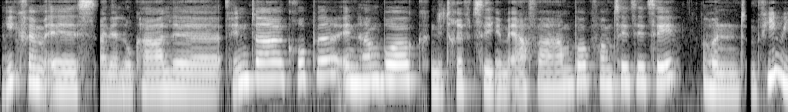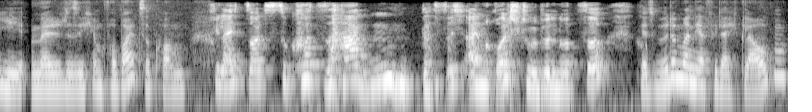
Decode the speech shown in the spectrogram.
Geekfilm ist eine lokale Finter-Gruppe in Hamburg. Die trifft sich im Erfa Hamburg vom CCC. Und Phoebe meldete sich, um vorbeizukommen. Vielleicht solltest du kurz sagen, dass ich einen Rollstuhl benutze. Jetzt würde man ja vielleicht glauben,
